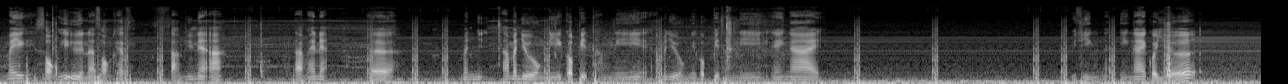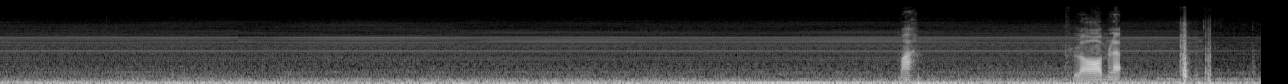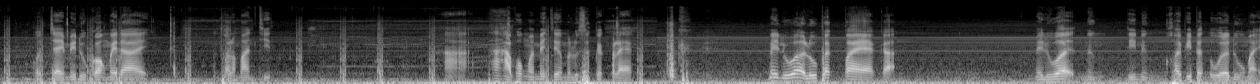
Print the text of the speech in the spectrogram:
ไม่สองที่อื่นนะสองแค่สามที่เนี่ยอะสามแค่เนี่ยเออมันถ้ามันอยู่ตรงนี้ก็ปิดทางนี้ ถ้ามันอยู่ตรงนี้ก็ปิดทางนี้ง่าย ๆ วิธีนี้ง่ายกว่าเยอะมา พร้อมแล้วอดใจไม่ดูกล้องไม่ได้ มันทรมานจิต ถ้าหาพวกมันไม่เจอมันรู้สึกแปลกๆ ไม่รู้อะรู้แปลกๆอะไม่รู้ว่าหนึ่งตีหนึ่งค่อยปิดประตูแล้วดูใหม่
